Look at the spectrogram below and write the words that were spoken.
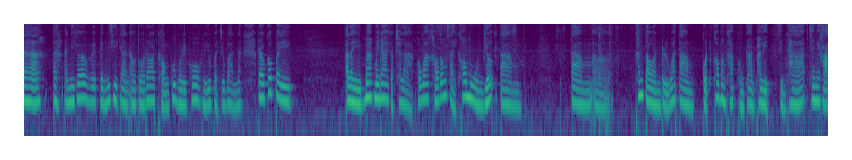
นะคะอะ อันนี้ก็เป็นวิธีการเอาตัวรอดของผู้บริโภคในยุคปัจจุบันนะ เราก็ไปอะไรมากไม่ได้กับฉลาก เพราะว่าเขาต้องใส่ข้อมูลเยอะตามตามขั้นตอนหรือว่าตามกฎข้อบังคับของการผลิตสินค้าใช่ไหมคะ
